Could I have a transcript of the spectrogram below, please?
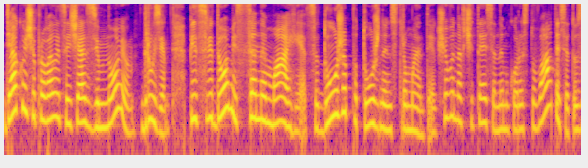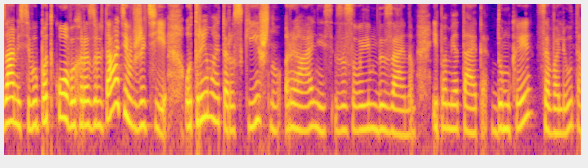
Дякую, що провели цей час зі мною. Друзі, підсвідомість це не магія, це дуже потужний інструмент. І якщо ви навчитеся ним користуватися, то замість випадкових результатів в житті отримаєте розкішну реальність за своїм дизайном. І пам'ятайте, думки це валюта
